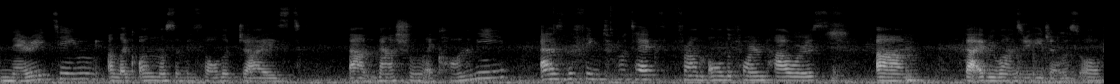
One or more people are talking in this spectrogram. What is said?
narrating, a, like almost a mythologized um, national economy as the thing to protect from all the foreign powers um, that everyone's really jealous of,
